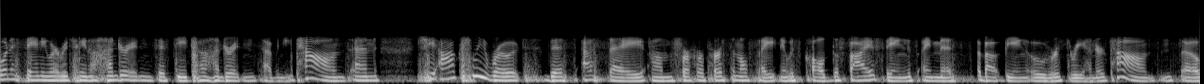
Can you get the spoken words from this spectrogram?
I want to say anywhere between 150 to 170 pounds. And she actually wrote this essay um, for her personal site, and it was called The Five Things I Miss About Being Over 300 Pounds. And so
